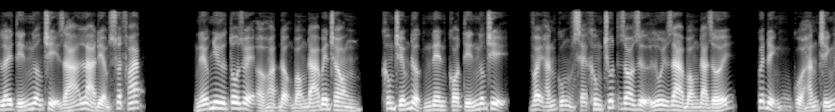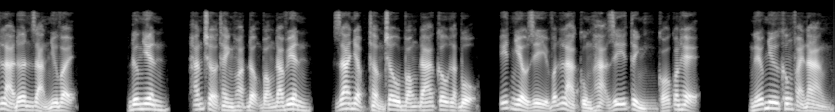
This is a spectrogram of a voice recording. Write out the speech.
lấy tín ngưỡng trị giá là điểm xuất phát. Nếu như Tô Duệ ở hoạt động bóng đá bên trong, không chiếm được nên có tín ngưỡng trị, vậy hắn cũng sẽ không chút do dự lui ra bóng đá giới, quyết định của hắn chính là đơn giản như vậy. Đương nhiên, hắn trở thành hoạt động bóng đá viên, gia nhập Thẩm Châu bóng đá câu lạc bộ, ít nhiều gì vẫn là cùng Hạ Dĩ Tình có quan hệ. Nếu như không phải nàng,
